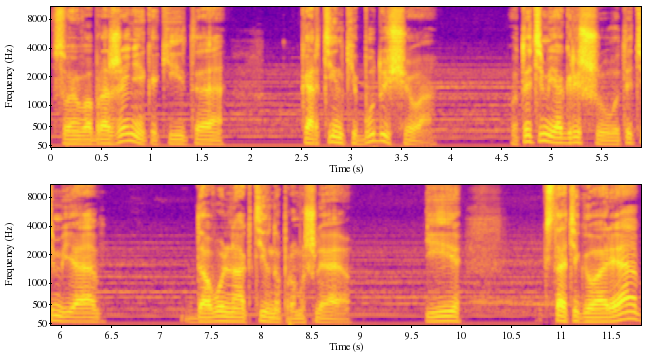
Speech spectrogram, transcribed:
в своем воображении какие-то картинки будущего, вот этим я грешу, вот этим я довольно активно промышляю. И, кстати говоря,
